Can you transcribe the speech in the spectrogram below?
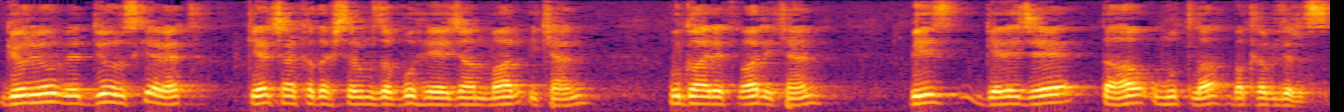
görüyor ve diyoruz ki evet genç arkadaşlarımıza bu heyecan var iken bu gayret var iken biz geleceğe daha umutla bakabiliriz.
